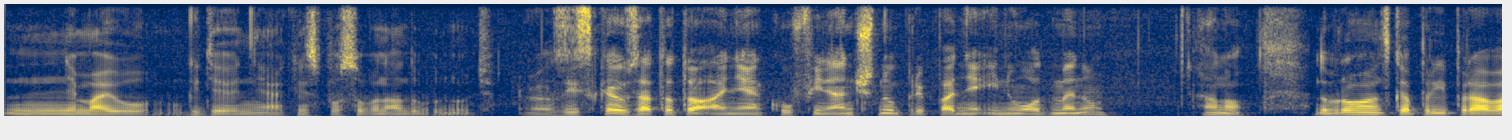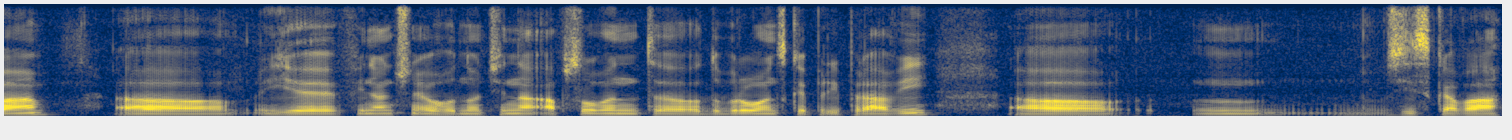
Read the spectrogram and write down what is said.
nemajú kde nejakým spôsobom nadobudnúť. Získajú za toto aj nejakú finančnú, prípadne inú odmenu? Áno. Dobrovoľenská príprava je finančne ohodnotená. Absolvent uh, dobrovoľenskej prípravy uh, získava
